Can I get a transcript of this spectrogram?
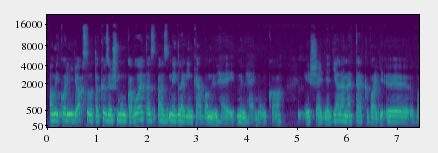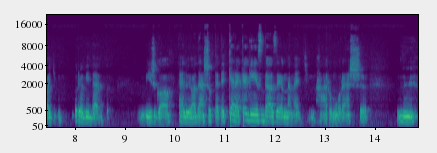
Amikor így abszolút a közös munka volt, az, az még leginkább a műhely, műhely munka, és egy-egy jelenetek, vagy, vagy rövidebb vizsga előadások, tehát egy kerek egész, de azért nem egy három órás mű.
